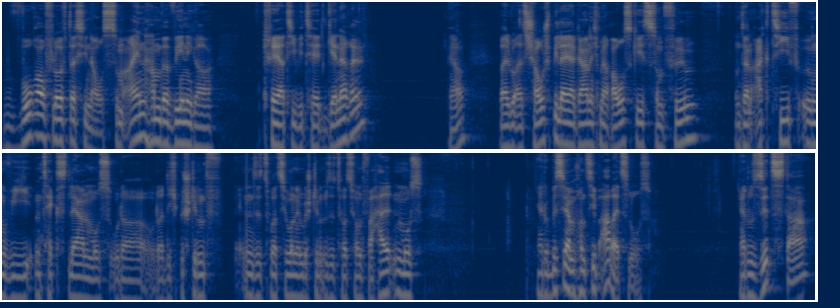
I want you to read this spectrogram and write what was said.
Worauf läuft das hinaus? Zum einen haben wir weniger Kreativität generell, ja, weil du als Schauspieler ja gar nicht mehr rausgehst zum Film und dann aktiv irgendwie einen Text lernen musst oder, oder dich bestimmt in Situationen, in bestimmten Situationen verhalten musst. Ja, du bist ja im Prinzip arbeitslos. Ja, du sitzt da,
